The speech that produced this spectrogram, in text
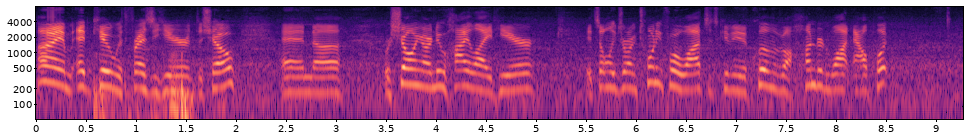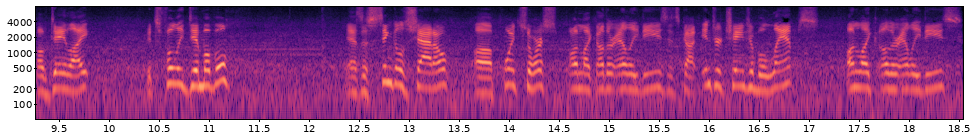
Hi, I'm Ed Kuhn with Frezzi here at the show, and uh, we're showing our new highlight here. It's only drawing 24 watts. It's giving you the equivalent of a 100 watt output of daylight. It's fully dimmable. It has a single shadow uh, point source, unlike other LEDs. It's got interchangeable lamps, unlike other LEDs,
